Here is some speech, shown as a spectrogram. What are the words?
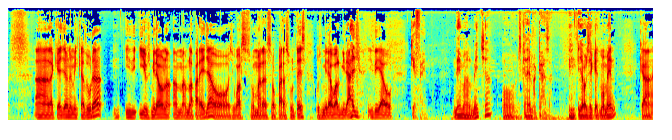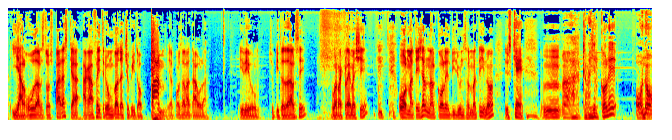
eh, d'aquella una mica dura, i, i us mireu amb amb, amb la parella, o és igual si sou mares o pares solters, us mireu al mirall i dieu, què fem? Anem al metge o ens quedem a casa? I llavors hi ha aquest moment que hi ha algú dels dos pares que agafa i treu un got de xupitó, pam, i el posa a la taula i diu, xupito de Dalsi, ho arreglem així? O el mateix anar al col·le el dilluns al matí, no? Dius, què? Mm, ah, que vagi al col·le o no?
